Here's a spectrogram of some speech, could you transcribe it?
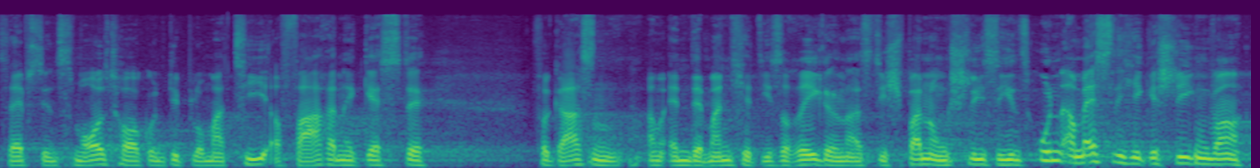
Selbst in Smalltalk und Diplomatie erfahrene Gäste vergaßen am Ende manche dieser Regeln, als die Spannung schließlich ins Unermessliche gestiegen war,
